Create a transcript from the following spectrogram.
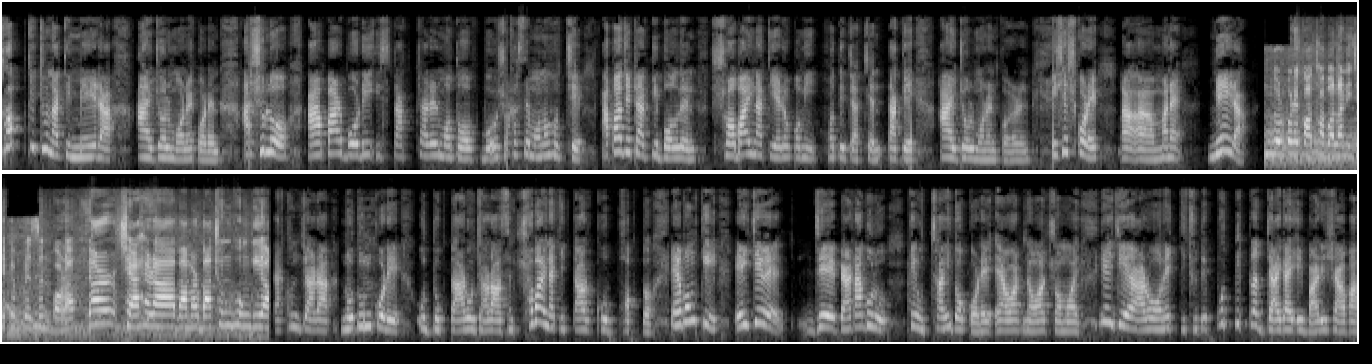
সবকিছু নাকি মেয়েরা আইডল মনে করেন। আসলে আপার বডি স্ট্রাকচারের মতো কাছে মনে হচ্ছে, আপা যেটা আর কি বললেন, সবাই নাকি এরকমই হতে চাচ্ছেন, তাকে আইডল মনে করেন। বিশেষ করে মানে মেয়েরা। সুন্দর করে কথা বলা নিজেকে প্রেজেন্ট করা। আর চেহারা বা আমার বাচন ভঙ্গি এখন যারা নতুন করে উদ্যোক্তা আরও যারা আছেন সবাই নাকি তার খুব ভক্ত। এবং কি এই যে যে ব্যাটাগুলোকে উৎসাহিত করে অ্যাওয়ার্ড নেওয়ার সময় এই যে আরও অনেক কিছুতে প্রত্যেকটা জায়গায় এই বাড়ি সাপা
